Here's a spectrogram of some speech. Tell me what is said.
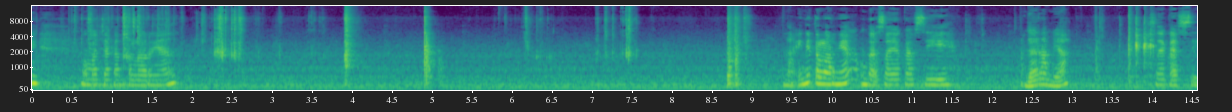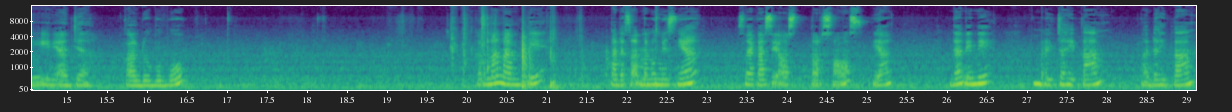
memecahkan telurnya nah ini telurnya enggak saya kasih garam ya. Saya kasih ini aja kaldu bubuk. Karena nanti pada saat menumisnya saya kasih oyster sauce ya. Dan ini merica hitam lada hitam.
